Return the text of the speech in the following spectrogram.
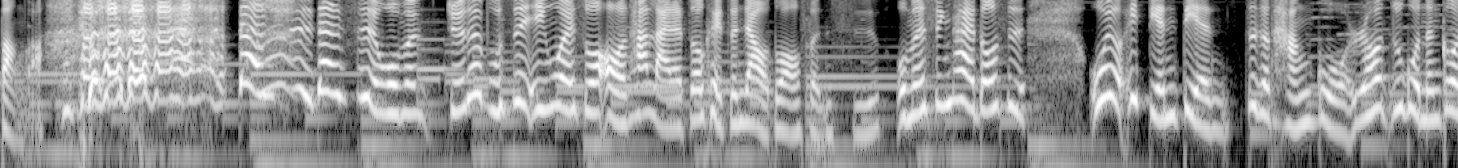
棒啦。但 是但是我们绝对不是因为说哦他来了之后可以增加我多少粉丝，我们的心态都是我有一点点这个糖果，然后如果能够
